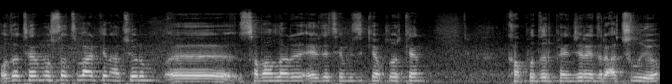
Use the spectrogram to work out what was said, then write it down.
Oda termostatı varken atıyorum e, sabahları evde temizlik yapılırken kapıdır, penceredir açılıyor.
